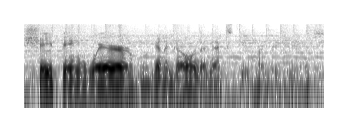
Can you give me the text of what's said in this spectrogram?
shaping where we're going to go in the next few hundred years.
